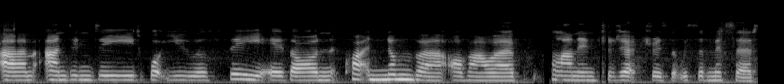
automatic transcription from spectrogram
Um, and indeed, what you will see is on quite a number of our planning trajectories that we submitted,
